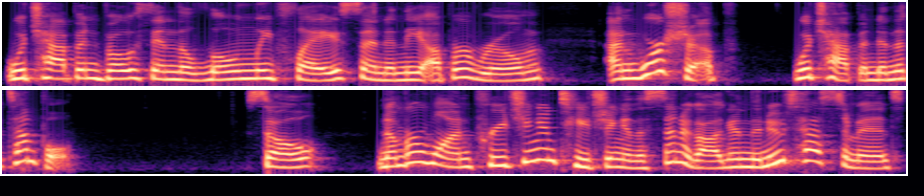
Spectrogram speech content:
which happened both in the lonely place and in the upper room, and worship, which happened in the temple. So, number one, preaching and teaching in the synagogue. In the New Testament,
